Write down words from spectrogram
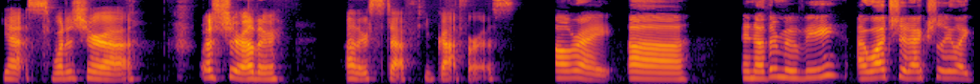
yes, what is your uh what's your other other stuff you got for us? All right. Uh another movie. I watched it actually like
